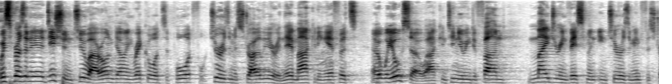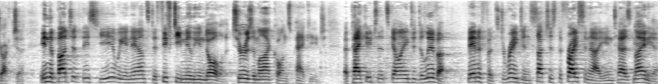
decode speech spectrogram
Mr President, in addition to our ongoing record support for Tourism Australia and their marketing efforts, uh, we also are continuing to fund major investment in tourism infrastructure. In the budget this year, we announced a $50 million Tourism Icons package, a package that's going to deliver benefits to regions such as the Freycinet in Tasmania.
